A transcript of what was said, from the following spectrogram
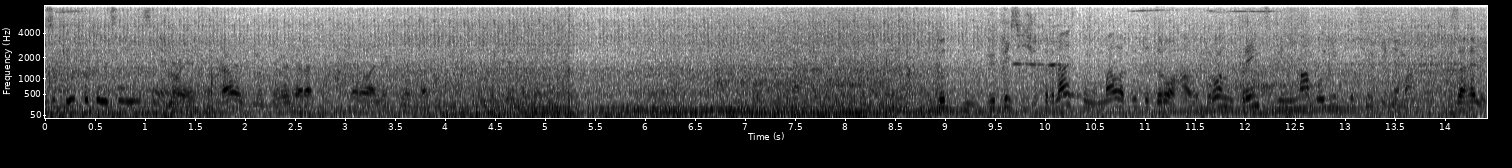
Ти закликати це не це. Ну, я ми були зараз нормальних світах. Тут в 2014-му мала бути дорога, але дороги в принципі нема, бо їх по суті нема. Взагалі.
